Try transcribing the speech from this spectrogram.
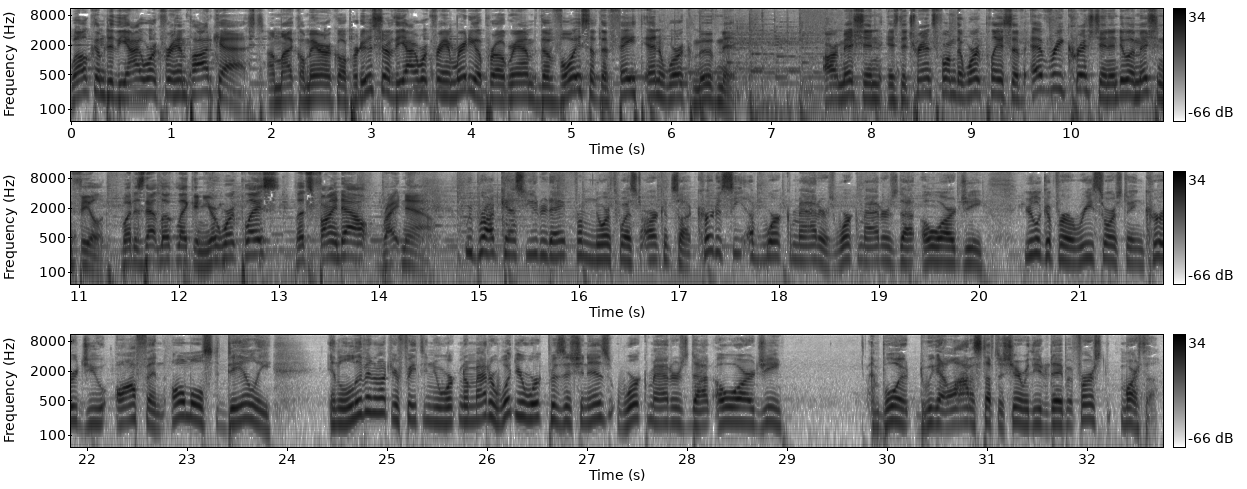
Welcome to the I Work for Him podcast. I'm Michael Miracle, producer of the I Work for Him radio program, the voice of the faith and work movement. Our mission is to transform the workplace of every Christian into a mission field. What does that look like in your workplace? Let's find out right now. We broadcast you today from Northwest Arkansas, courtesy of Work Matters, workmatters.org. You're looking for a resource to encourage you often, almost daily, in living out your faith in your work, no matter what your work position is, workmatters.org. And boy, do we got a lot of stuff to share with you today. But first, Martha.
